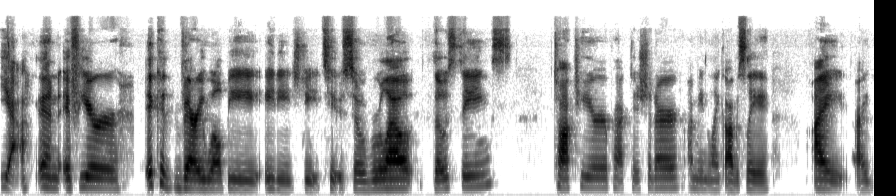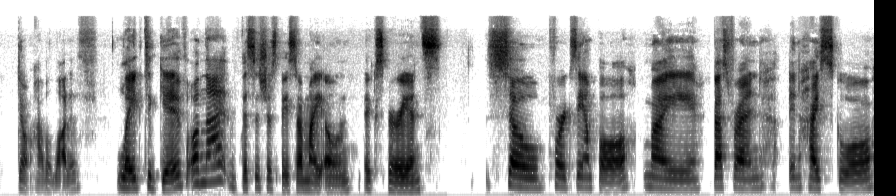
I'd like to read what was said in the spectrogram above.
Yeah. And if you're, it could very well be ADHD too. So rule out those things. Talk to your practitioner. I mean, like, obviously, I, I don't have a lot of leg to give on that. This is just based on my own experience. So, for example, my best friend in high school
